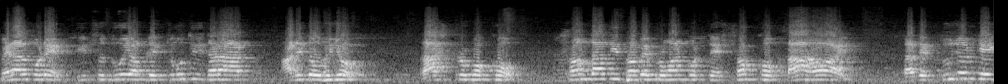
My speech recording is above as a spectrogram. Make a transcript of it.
পেনাল কোডের তিনশো দুই অব্লিক চৌত্রিশ ধারার আনিত অভিযোগ রাষ্ট্রপক্ষ সন্দেহাতীতভাবে প্রমাণ করতে সক্ষম না হওয়ায় তাদের দুজনকেই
